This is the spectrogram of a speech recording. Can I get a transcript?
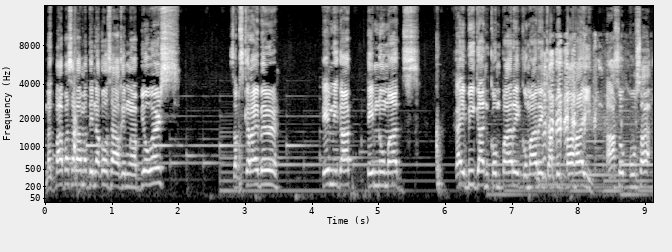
Nagpapasalamat din ako sa aking mga viewers, subscriber, Team Igat, Team Nomads, kaibigan, kumpare, kumare, kapitbahay, aso, pusa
